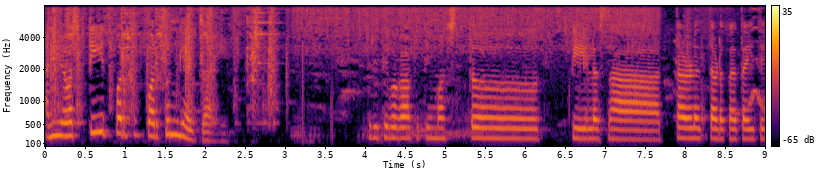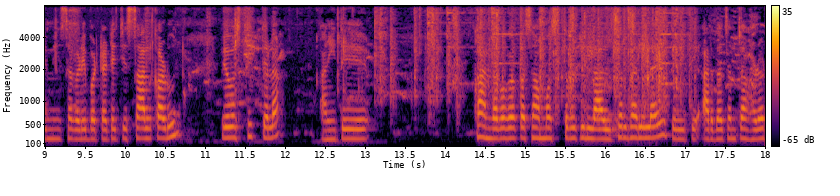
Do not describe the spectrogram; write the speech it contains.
आणि व्यवस्थित परत परतून घ्यायचं आहे. तर इथे बघा किती मस्त तेल असा तड तडकत आहे इथे मी सगळे बटाट्याचे साल काढून. व्यवस्थित त्याला आणि ते कांदा बघा कसा मस्तपैकी लालसर झालेला आहे. ते इथे अर्धा चमचा हळद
